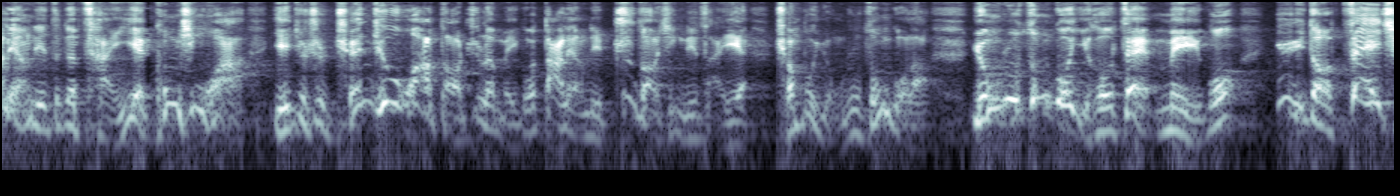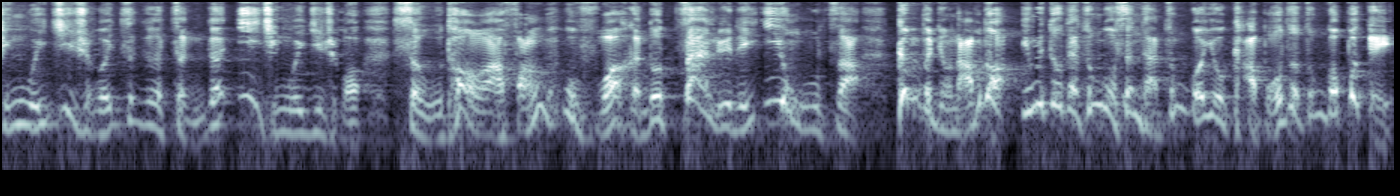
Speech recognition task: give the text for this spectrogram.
大量的这个产业空心化，也就是全球化，导致了美国大量的制造性的产业全部涌入中国了。涌入中国以后，在美国遇到灾情危机时候，这个整个疫情危机时候，手套啊、防护服啊，很多战略的医用物资啊，根本就拿不到，因为都在中国生产，中国又卡脖子，中国不给。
